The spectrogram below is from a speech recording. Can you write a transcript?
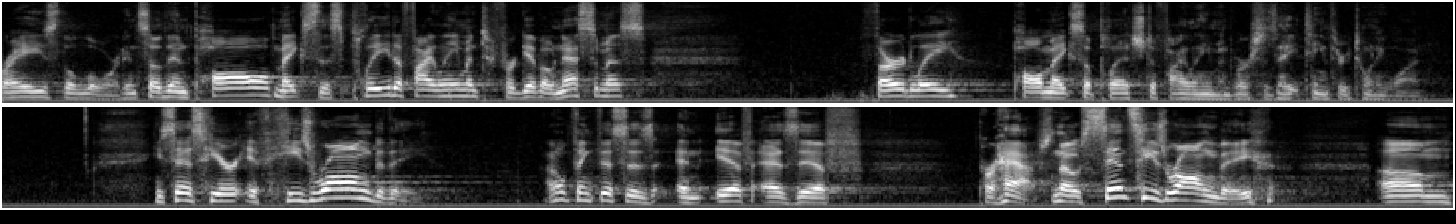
Praise the Lord. And so then Paul makes this plea to Philemon to forgive Onesimus. Thirdly, Paul makes a pledge to Philemon, verses 18 through 21. He says here, if he's wronged thee, I don't think this is an if as if perhaps. No, since he's wronged thee, um,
